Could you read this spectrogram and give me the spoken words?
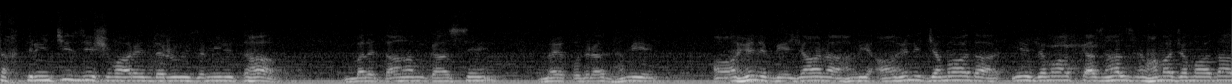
سخترین چیز یہ شمار در روی زمین تہا۔ بل تاہم کا سے میں قدرت ہمیں آہن بیجانا ہمیں آہن جماعتا یہ جماعت کا از ہمہ جماعتا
